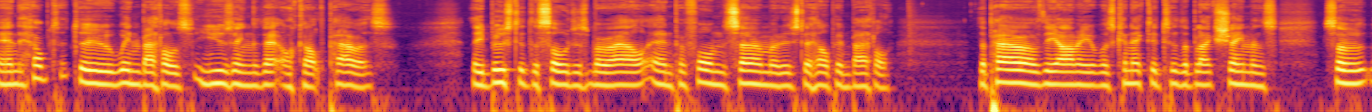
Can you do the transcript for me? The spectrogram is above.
and helped to win battles using their occult powers. They boosted the soldiers' morale and performed ceremonies to help in battle. The power of the army was connected to the black shamans, so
